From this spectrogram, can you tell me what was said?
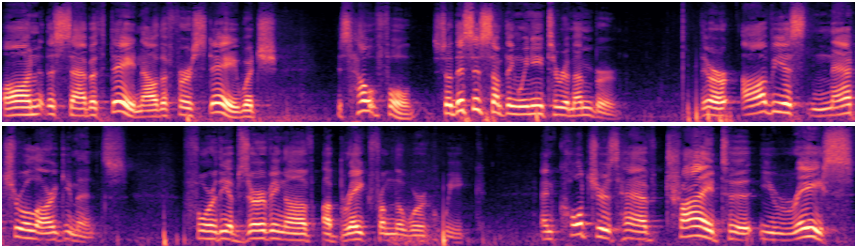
on the Sabbath day, now the first day, which is helpful. So, this is something we need to remember. There are obvious natural arguments for the observing of a break from the work week. And cultures have tried to erase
